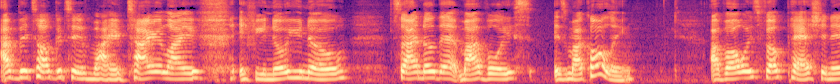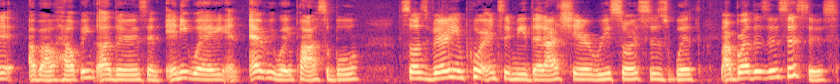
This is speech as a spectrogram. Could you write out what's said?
I've been talkative my entire life. If you know, you know. So I know that my voice is my calling. I've always felt passionate about helping others in any way and every way possible. So it's very important to me that I share resources with my brothers and sisters.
